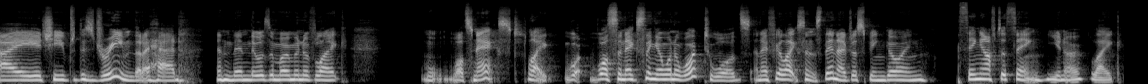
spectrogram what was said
I achieved this dream that I had. And then there was a moment of like, what's next? Like, what, what's the next thing I want to work towards? And I feel like since then, I've just been going thing after thing, you know, like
